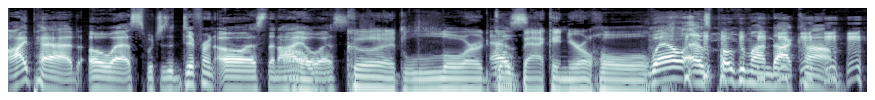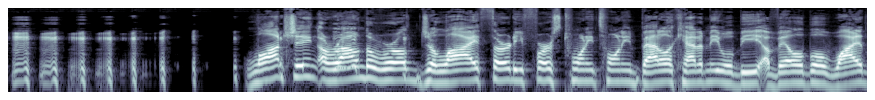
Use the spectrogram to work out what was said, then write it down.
iPad OS, which is a different OS than oh, iOS, Oh, good lord, As- go back in your hole. well as Pokemon.com. Launching around the world July 31st, 2020, Battle Academy will be available wide,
